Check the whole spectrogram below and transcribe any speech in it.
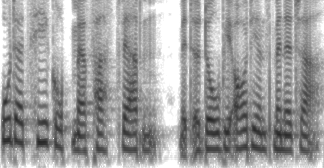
oder Zielgruppen erfasst werden mit Adobe Audience Manager.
